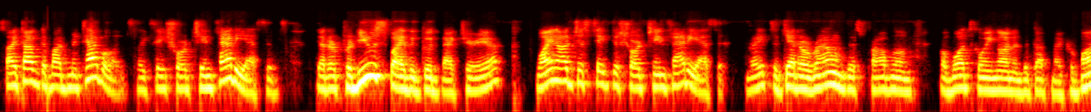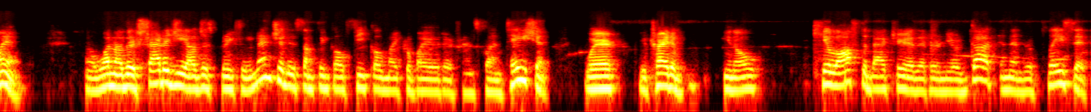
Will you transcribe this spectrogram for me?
So I talked about metabolites, like say short chain fatty acids that are produced by the good bacteria. Why not just take the short chain fatty acid, right, to get around this problem of what's going on in the gut microbiome? Now, one other strategy I'll just briefly mention is something called fecal microbiota transplantation, where you try to, you know, kill off the bacteria that are in your gut and then replace it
